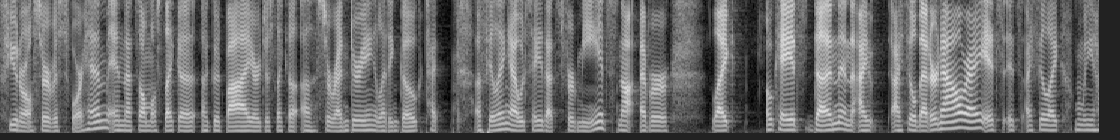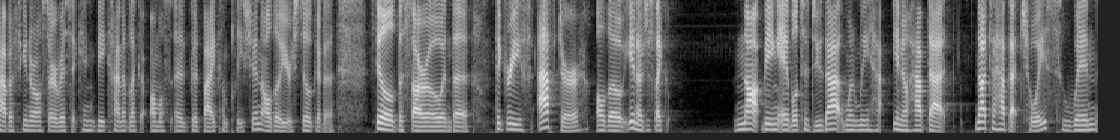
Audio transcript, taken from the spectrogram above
funeral service for him. And that's almost like a, a goodbye or just like a, a surrendering letting go type of feeling. I would say that's for me. It's not ever like okay, it's done and I I feel better now, right? It's it's I feel like when you have a funeral service, it can be kind of like almost a goodbye completion, although you're still going to feel the sorrow and the the grief after, although, you know, just like not being able to do that when we ha- you know have that not to have that choice when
